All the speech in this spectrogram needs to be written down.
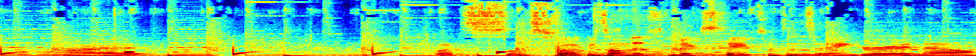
All right. Let's let's focus on this mixtape since it's angry right now.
